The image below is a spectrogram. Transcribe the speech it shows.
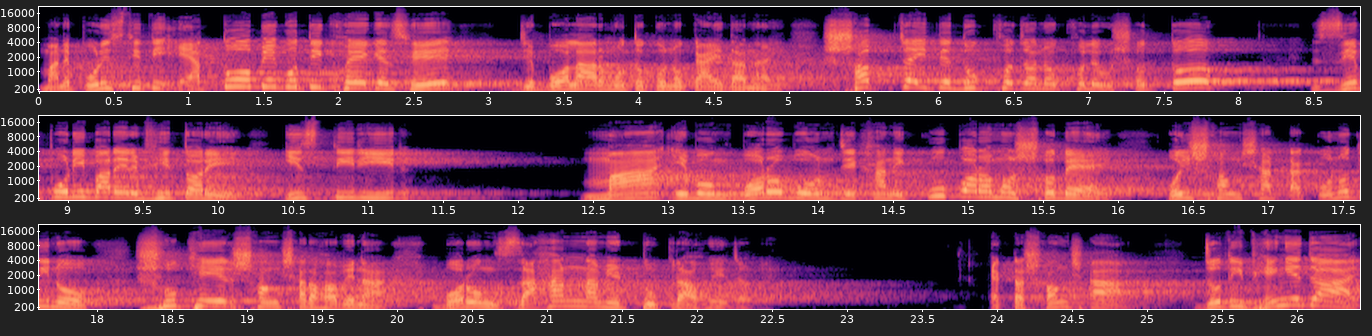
মানে পরিস্থিতি এত বেগতিক হয়ে গেছে যে বলার মতো কোনো কায়দা নাই। সবচাইতে দুঃখজনক হলেও সত্য, যে পরিবারের ভিতরে স্ত্রীর মা এবং বড় বোন যেখানে কুপরামর্শ দেয় ওই সংসারটা কোনোদিনও সুখের সংসার হবে না, বরং জাহান নামের টুকরা হয়ে যাবে। একটা সংসার যদি ভেঙে যায়,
